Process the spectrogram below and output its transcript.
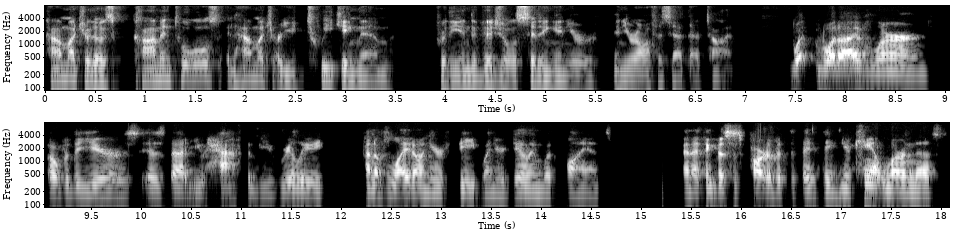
how much are those common tools and how much are you tweaking them for the individual sitting in your in your office at that time what what i've learned over the years is that you have to be really kind of light on your feet when you're dealing with clients and i think this is part of it that they you can't learn this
